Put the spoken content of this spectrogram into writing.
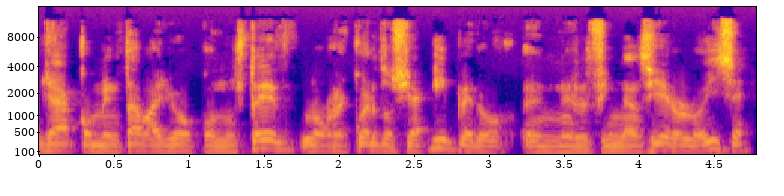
ya comentaba yo con usted, no recuerdo si aquí, pero en el financiero lo hice,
